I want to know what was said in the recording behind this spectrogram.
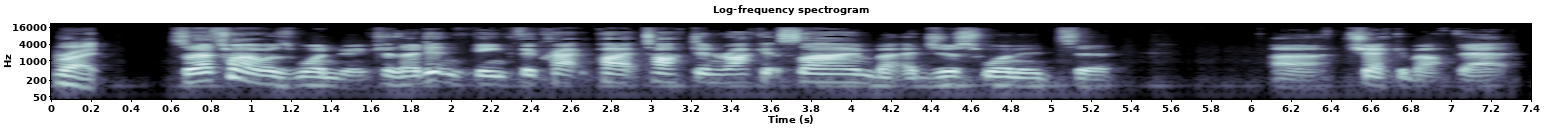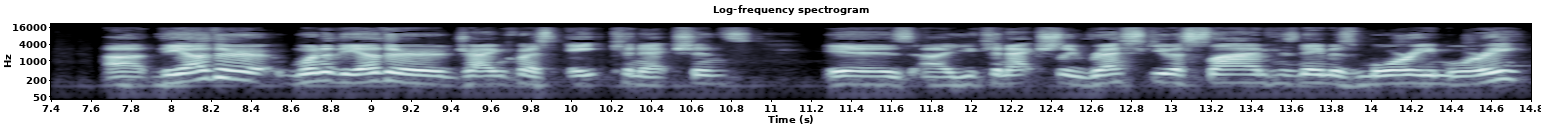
Right. So that's why I was wondering because I didn't think the crackpot talked in Rocket Slime, but I just wanted to uh, check about that. Uh, the other one of the other Dragon Quest Eight connections is uh, you can actually rescue a slime. His name is Mori Mori,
